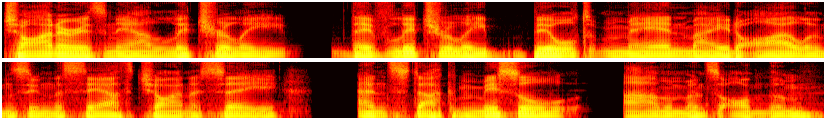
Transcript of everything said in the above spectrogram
China is now literally they've literally built man-made islands in the South China Sea and stuck missile armaments on them,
